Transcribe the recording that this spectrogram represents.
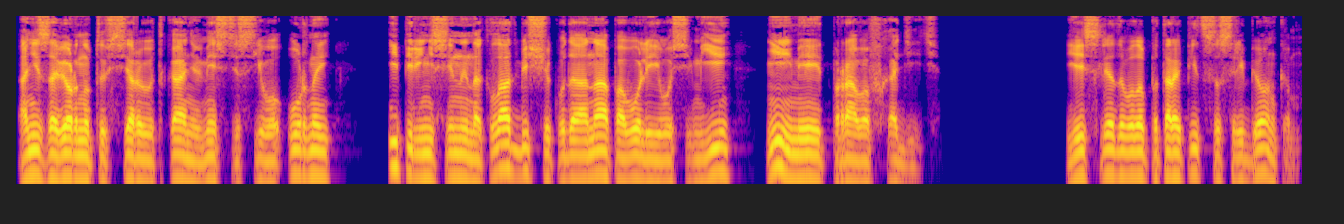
Они завернуты в серую ткань вместе с его урной и перенесены на кладбище, куда она, по воле его семьи, не имеет права входить. Ей следовало поторопиться с ребенком,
